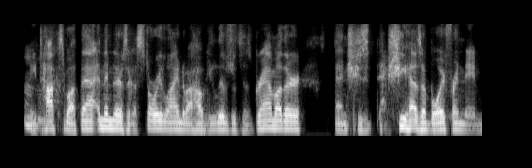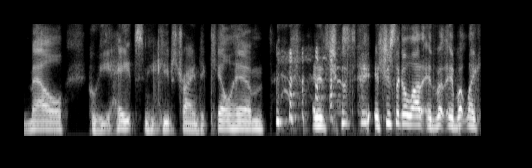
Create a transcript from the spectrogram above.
And he mm-hmm. talks about that, and then there's like a storyline about how he lives with his grandmother. And she's she has a boyfriend named Mel who he hates and he keeps trying to kill him. And it's just it's just like a lot of, but, but like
